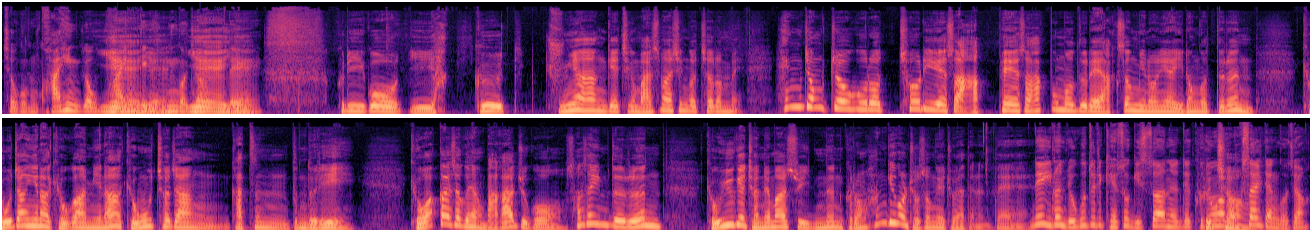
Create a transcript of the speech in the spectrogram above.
조금 과잉적 예, 과잉되게 예, 있는 거죠. 예, 예. 네. 그리고 이 그 중요한 게 지금 말씀하신 것처럼 행정적으로 처리해서 앞에서 학부모들의 악성 민원이나 이런 것들은 교장이나 교감이나 교무처장 같은 분들이 교학과에서 그냥 막아주고 선생님들은 교육에 전념할 수 있는 그런 환경을 조성해 줘야 되는데. 네, 이런 요구들이 계속 있어 왔는데 그동안 그렇죠. 묵살된 거죠.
